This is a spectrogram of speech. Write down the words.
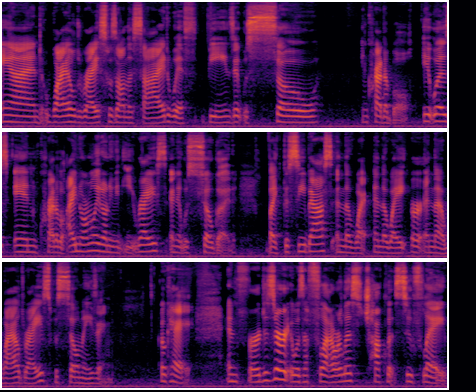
And wild rice was on the side with beans. It was so incredible. It was incredible. I normally don't even eat rice, and it was so good. Like the sea bass and the white and the white or and the wild rice was so amazing. Okay, and for dessert, it was a flourless chocolate souffle,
